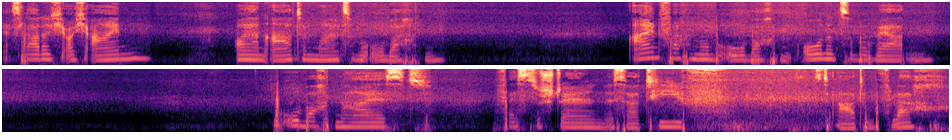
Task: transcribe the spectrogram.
Jetzt lade ich euch ein, euren Atem mal zu beobachten. Einfach nur beobachten, ohne zu bewerten. Beobachten heißt festzustellen, ist er tief, ist der Atem flach,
